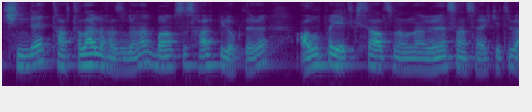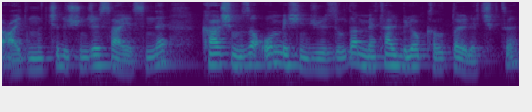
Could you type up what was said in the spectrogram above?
Çin'de tahtalarla hazırlanan bağımsız harf blokları Avrupa'yı etkisi altına alınan Rönesans hareketi ve aydınlıkçı düşünce sayesinde karşımıza 15. yüzyılda metal blok kalıplarıyla çıktı.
